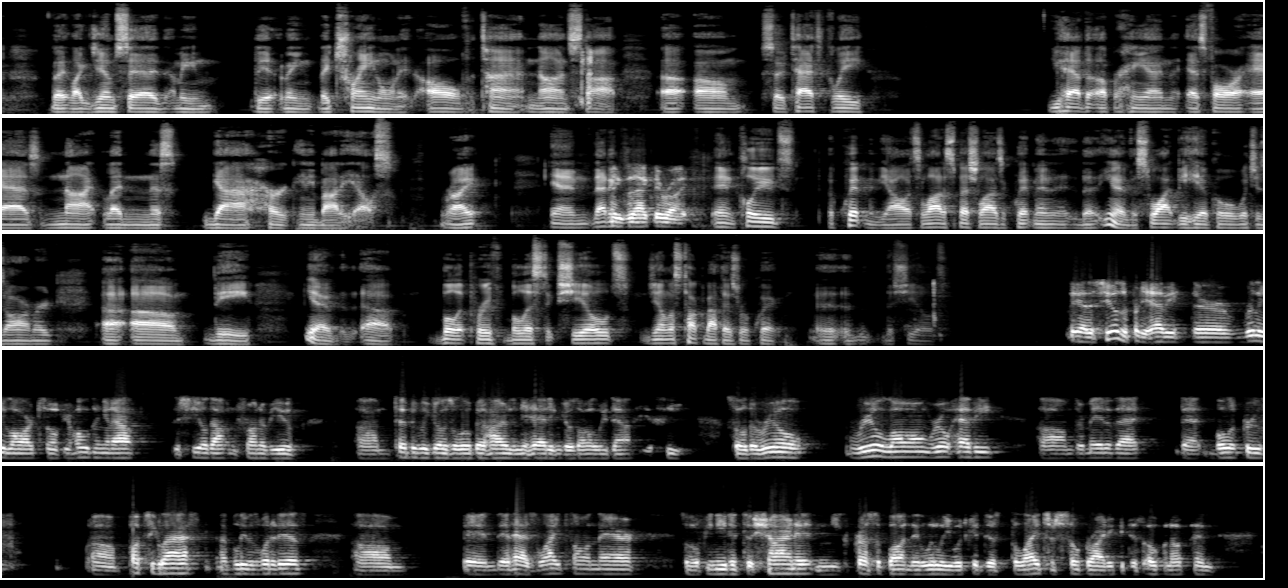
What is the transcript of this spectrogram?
like Jim said, I mean, the, I mean, they train on it all the time, nonstop. Uh, um, so tactically, you have the upper hand as far as not letting this guy hurt anybody else. Right. And that exactly right. Includes equipment, y'all. It's a lot of specialized equipment. The, you know, the SWAT vehicle, which is armored, uh, um, the, you know, uh, bulletproof ballistic shields. Jim, let's talk about those real quick. Uh, the shields. Yeah, the shields are pretty heavy. They're really large. So if you're holding it out, the shield out in front of you, um, typically goes a little bit higher than your head and goes all the way down to your feet. So they're real, real long, real heavy. Um, they're made of that, that bulletproof, uh, plexiglass, I believe is what it is. Um, and it has lights on there. So if you needed to shine it and you could press a button, it literally would could just, the lights are so bright, it could just open up and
